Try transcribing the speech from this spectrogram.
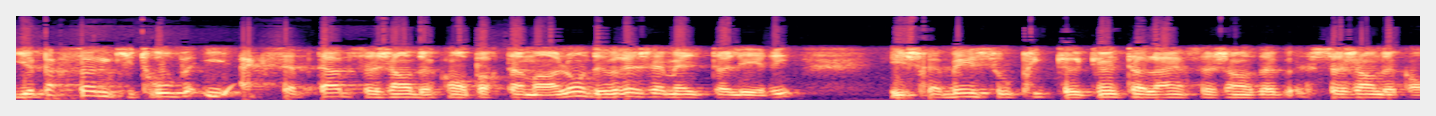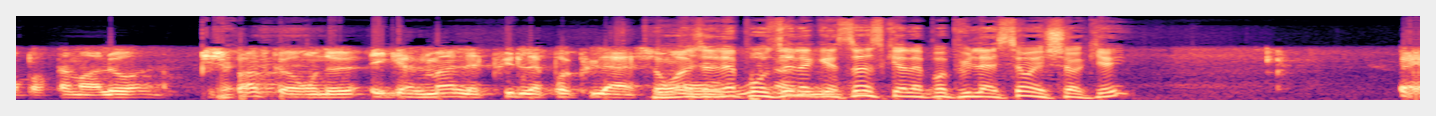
il y a personne qui trouve acceptable ce genre de comportement-là. On devrait jamais le tolérer. Et je serais bien surpris que quelqu'un tolère ce genre de ce genre de comportement-là. Puis je pense qu'on a également l'appui de la population. Moi, j'allais poser la question est-ce que la population est choquée? Ben,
